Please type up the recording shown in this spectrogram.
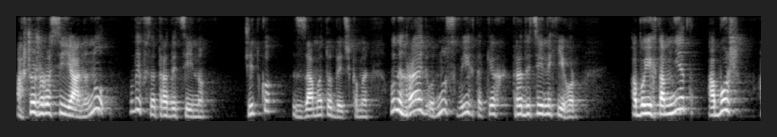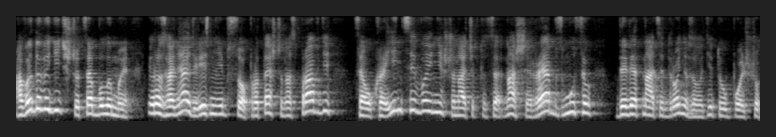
А що ж росіяни? Ну, у них все традиційно, чітко за методичками. Вони грають одну з своїх таких традиційних ігор. Або їх там нет, або ж, а ви доведіть, що це були ми, і розганяють різні ПСО про те, що насправді це українці винні, що, начебто, це наш реб змусив 19 дронів залетіти у Польщу.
